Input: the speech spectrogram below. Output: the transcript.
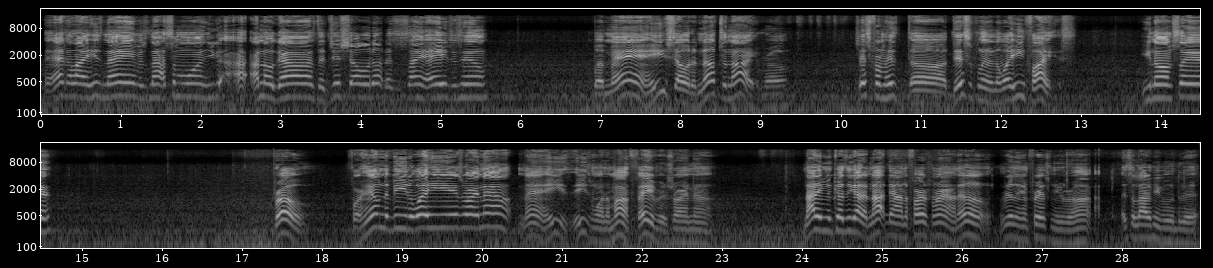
and acting like his name is not someone you. I, I know guys that just showed up that's the same age as him, but man, he showed enough tonight, bro just from his uh, discipline and the way he fights. You know what I'm saying? Bro, for him to be the way he is right now, man, he's he's one of my favorites right now. Not even because he got a knockdown in the first round. That don't really impress me, bro. It's a lot of people who do that.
